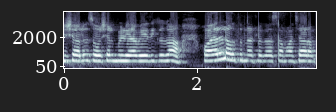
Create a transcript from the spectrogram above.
విషయాలు సోషల్ మీడియా వేదికగా వైరల్ అవుతున్నట్లుగా సమాచారం.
